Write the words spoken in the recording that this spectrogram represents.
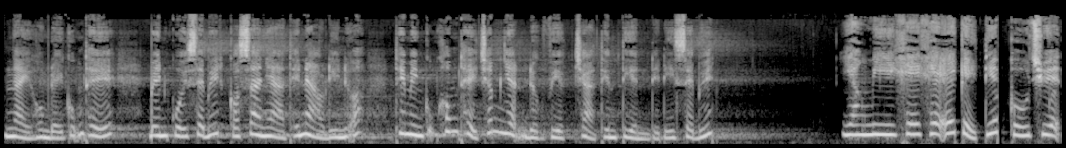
Ngày hôm đấy cũng thế, bên cuối xe buýt có xa nhà thế nào đi nữa thì mình cũng không thể chấp nhận được việc trả thêm tiền để đi xe buýt. Yang Mi khe khẽ kể tiếp câu chuyện.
